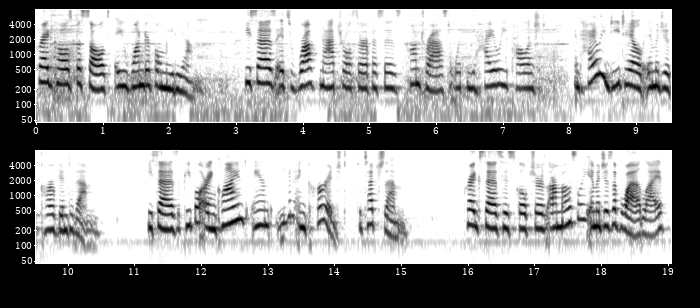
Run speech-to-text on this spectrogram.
Craig calls basalt a wonderful medium. He says its rough natural surfaces contrast with the highly polished and highly detailed images carved into them. He says people are inclined and even encouraged to touch them. Craig says his sculptures are mostly images of wildlife.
